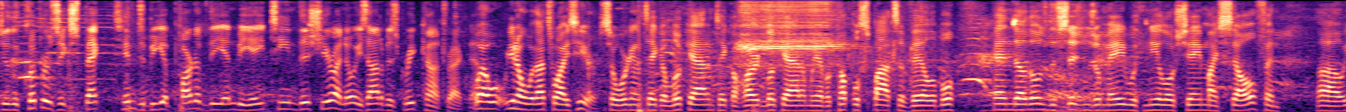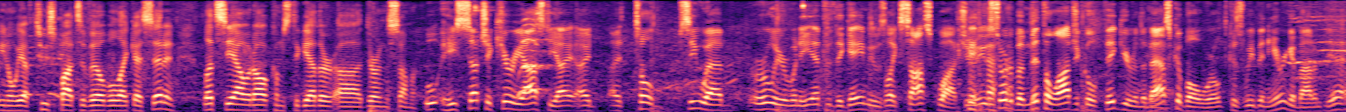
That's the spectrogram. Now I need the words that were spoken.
Do the Clippers expect him to be a part of the NBA team this year? I know he's out of his Greek contract now. Well, you know, that's why he's here. So we're going to take a look at him, take a hard look at him. We have a couple spots available, and uh, those decisions are made with Neil Olshey, myself, and uh, you know, we have two spots available, like I said, and let's see how it all comes together uh, during the summer. Well, he's such a curiosity. I, I, I told C-Webb earlier when he entered the game, he was like Sasquatch. You know, he was sort of a mythological figure in the yeah. basketball world because we've been hearing about him. Yeah,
